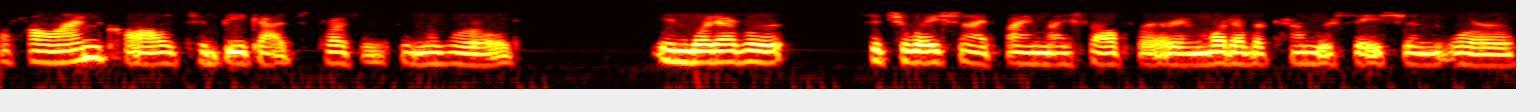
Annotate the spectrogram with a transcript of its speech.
of how i'm called to be god's presence in the world in whatever situation i find myself or in whatever conversation or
